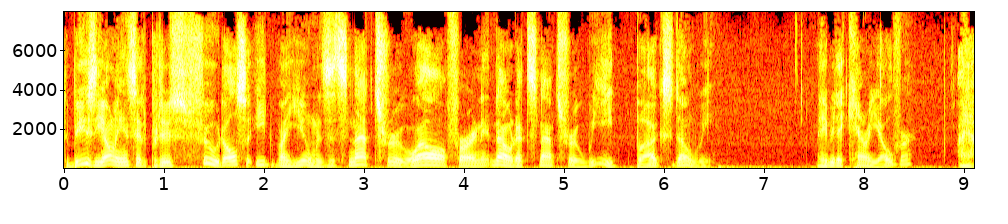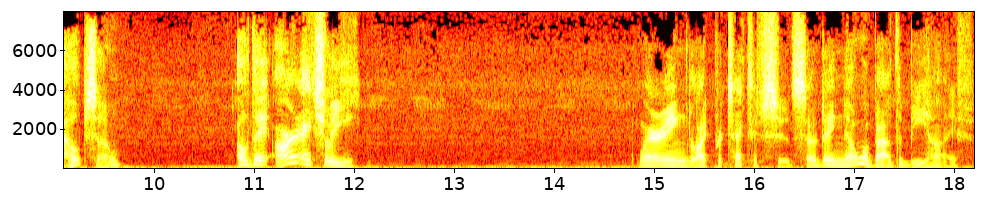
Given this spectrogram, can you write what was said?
The bee is the only insect that produces food also eaten by humans. It's not true. Well, for an, no, that's not true. We eat bugs, don't we? Maybe they carry over? I hope so. Oh, they are actually wearing like protective suits, so they know about the beehive.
